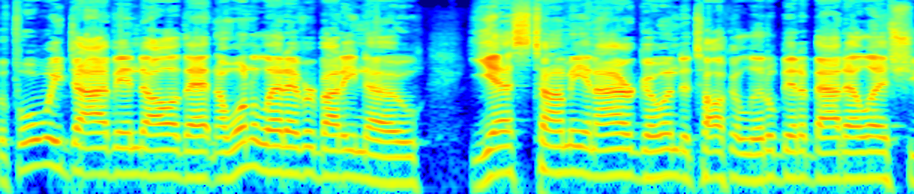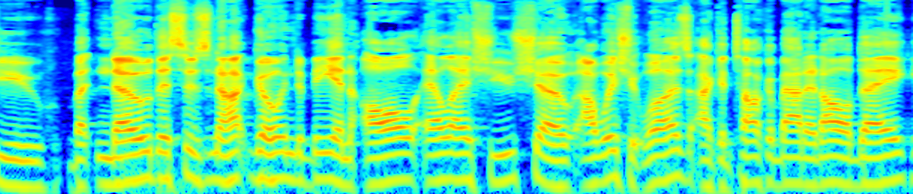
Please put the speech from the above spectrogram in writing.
before we dive into all of that, and I want to let everybody know, yes, Tommy and I are going to talk a little bit about LSU, but no, this is not going to be an all LSU show. I wish it was. I could talk about it all day,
